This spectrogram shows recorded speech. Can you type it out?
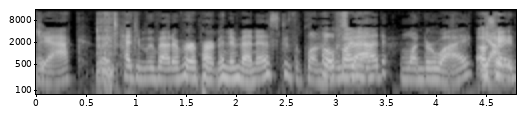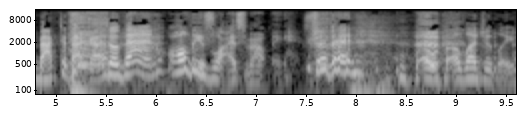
Jac had to move out of her apartment in Venice because the plumbing Oh, was fine. bad. Wonder why? Okay. Yeah, back to Becca. So then, all these lies about me. so then, oh, allegedly.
